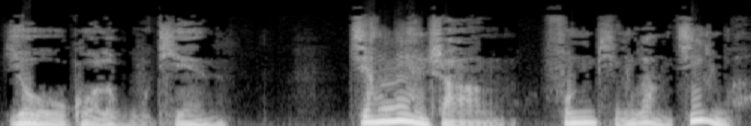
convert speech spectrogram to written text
又过了五天，江面上风平浪静了。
